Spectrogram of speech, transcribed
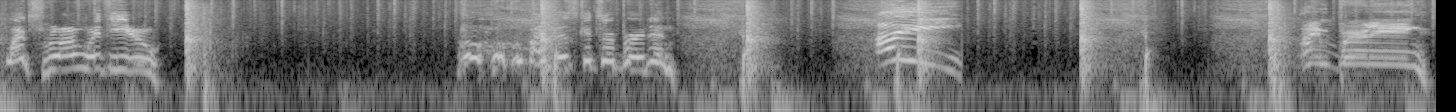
What's wrong with you? Oh, my biscuits are burning! Aye! I'm burning!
